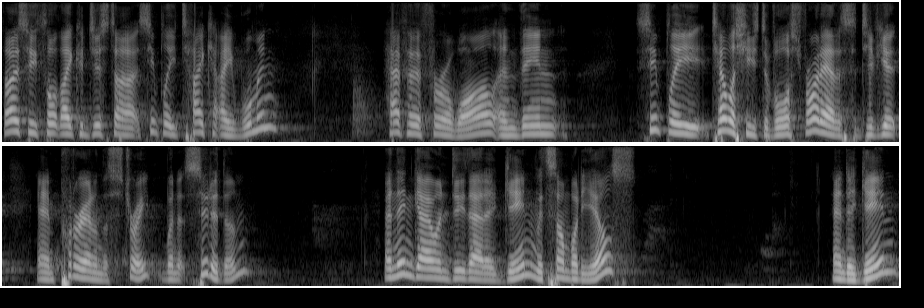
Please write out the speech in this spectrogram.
those who thought they could just uh, simply take a woman, have her for a while, and then simply tell her she's divorced, write out a certificate, and put her out on the street when it suited them, and then go and do that again with somebody else, and again,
